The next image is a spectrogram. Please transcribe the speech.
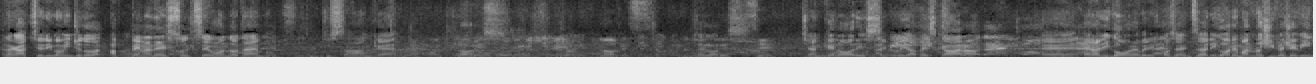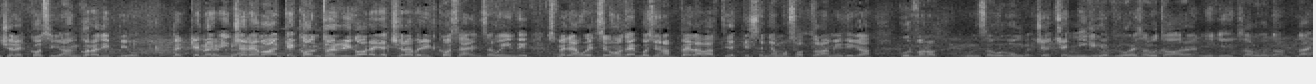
Ragazzi, è ricominciato appena adesso il secondo tempo. Ci sta anche Loris. Loris. C'è Loris? Sì. C'è anche Loris qui da Pescara. Eh, era rigore per il Cosenza, era rigore, ma a noi ci piace vincere così, ancora di più. Perché noi vinceremo anche contro il rigore che c'era per il Cosenza. Quindi speriamo che il secondo tempo sia una bella partita e che segniamo sotto la mitica curva nord. Un saluto, comunque c'è, c'è Niki che vi vuole salutare. Niki, saluto. Dai.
